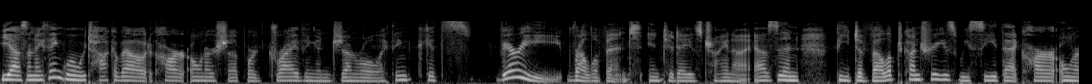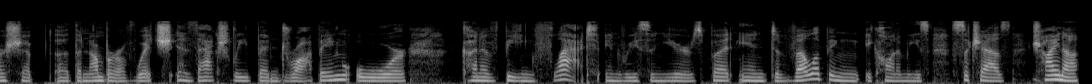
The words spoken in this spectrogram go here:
Yes, and I think when we talk about car ownership or driving in general, I think it's very relevant in today's China. As in the developed countries, we see that car ownership, uh, the number of which has actually been dropping or kind of being flat in recent years. But in developing economies such as China,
